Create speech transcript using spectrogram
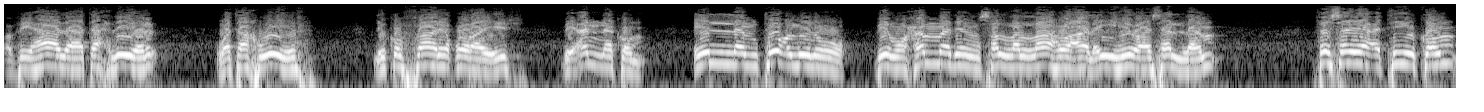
وفي هذا تحذير وتخويف لكفار قريش بأنكم إن لم تؤمنوا بمحمد صلى الله عليه وسلم فسيأتيكم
